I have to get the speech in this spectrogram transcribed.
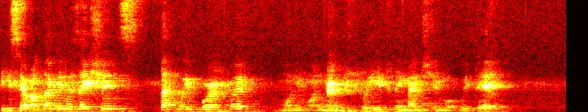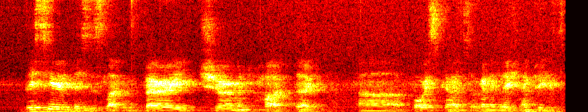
These are other organizations that we've worked with. Only to briefly mentioned what we did. This year, this is like a very German project, uh, Boy Scouts organization, actually it's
